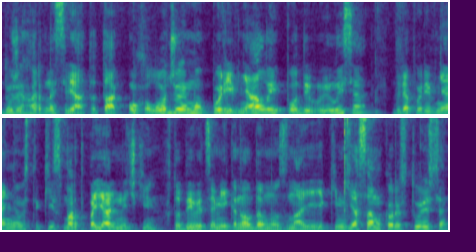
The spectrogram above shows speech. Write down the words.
Дуже гарне свято. Так, охолоджуємо, порівняли, подивилися. Для порівняння ось такі смарт-паяльнички. Хто дивиться мій канал давно знає, яким я сам користуюся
